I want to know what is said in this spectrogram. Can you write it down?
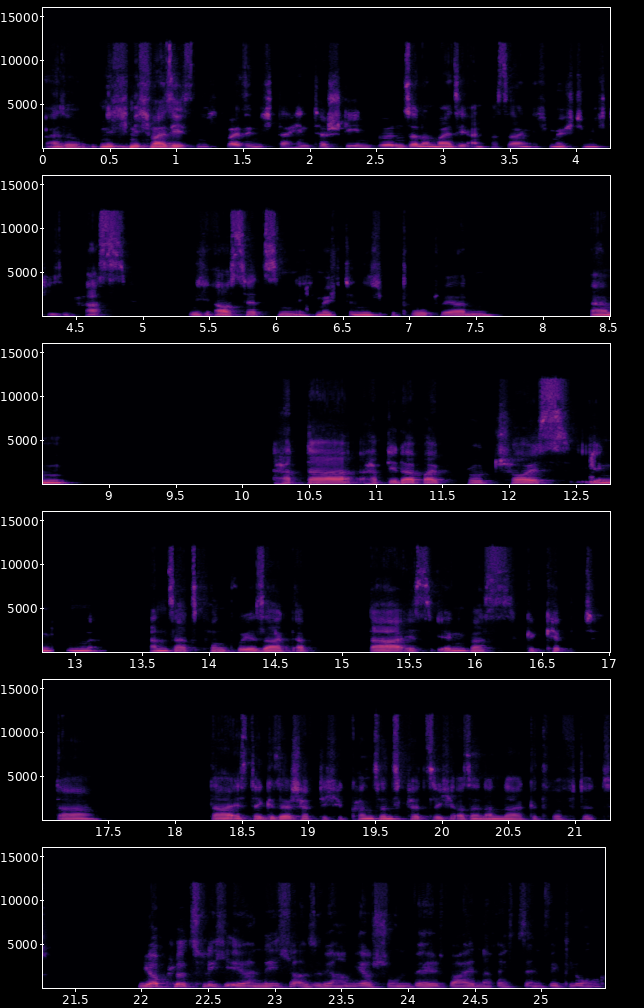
also nicht, nicht, weil sie es nicht, weil sie nicht dahinter stehen würden, sondern weil sie einfach sagen, ich möchte mich diesem Hass nicht aussetzen, ich möchte nicht bedroht werden. Ähm, hat da, habt ihr da bei Pro-Choice irgendeinen Ansatzpunkt, wo ihr sagt, ab da ist irgendwas gekippt, da, da ist der gesellschaftliche Konsens plötzlich auseinandergedriftet? Ja, plötzlich eher nicht. Also wir haben ja schon weltweit eine Rechtsentwicklung.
